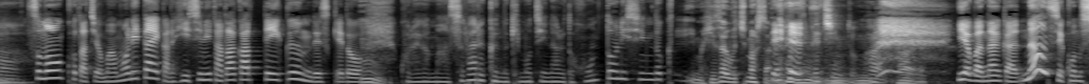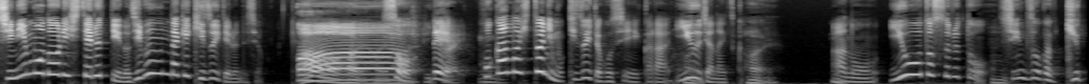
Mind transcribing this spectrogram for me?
あその子たちを守りたいから必死に戦っていくんですけど、うんこれがまあスバル君の気持ちになると本当にしんどくて、今膝打ちましたね。ペチンとうんうんはいいわばなんか、なんせこの死に戻りしてるっていうのを自分だけ気づいてるんですよ。ああーそう。で、うん他の人にも気づいてほしいから言うじゃないですか。あはい。はい。あの、言おうとするとうん心臓がギュッ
